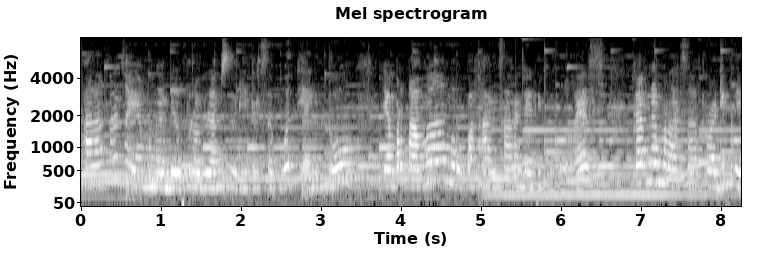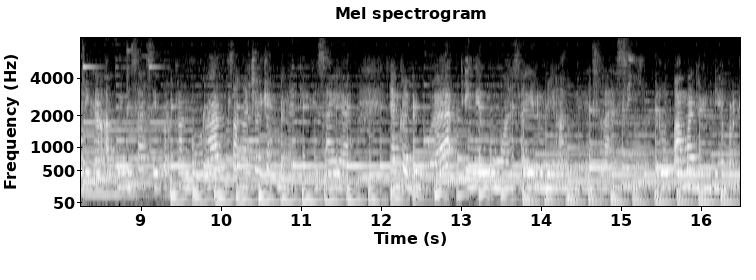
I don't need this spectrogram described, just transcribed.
Alasan saya mengambil program studi tersebut yaitu yang pertama merupakan saran dari guru les karena merasa prodi pendidikan administrasi perkantoran sangat cocok dengan diri saya. Yang kedua, ingin menguasai dunia administrasi, terutama di dunia perkantoran.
